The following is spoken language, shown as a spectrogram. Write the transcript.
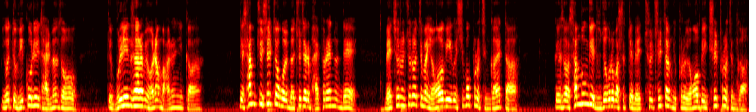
이것도 윗꼬리 달면서 물리는 사람이 워낙 많으니까. 근데 3주 실적을 며칠 전에 발표를 했는데 매출은 줄었지만 영업이익은 15% 증가했다. 그래서 3분기 누적으로 봤을 때 매출 7.6%, 영업이익 7% 증가.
